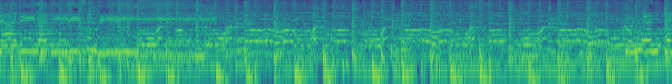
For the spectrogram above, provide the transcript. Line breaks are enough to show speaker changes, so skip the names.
Jadilah diri sendiri. Kun ente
